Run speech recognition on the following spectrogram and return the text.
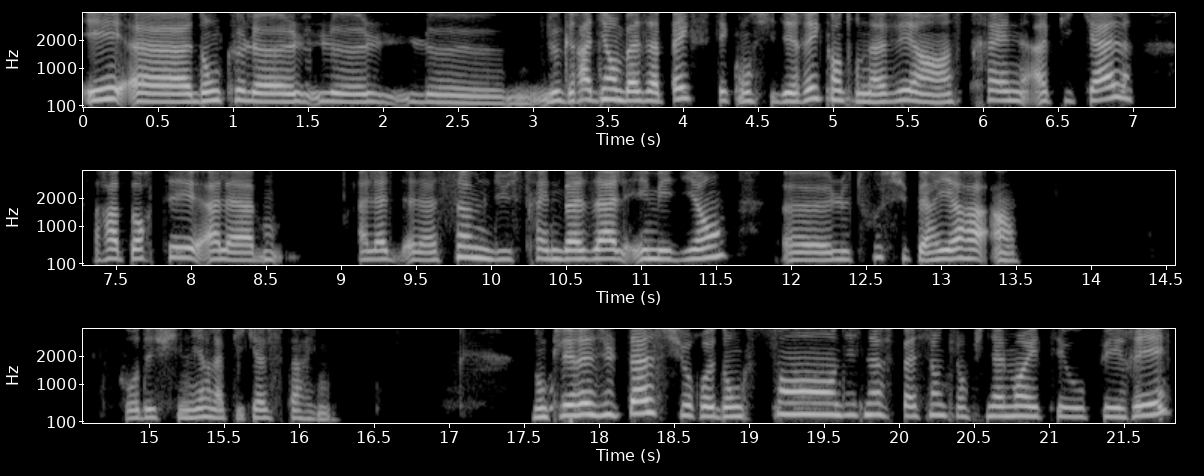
Et donc, le, gradient bas apex était considéré quand on avait un strain apical rapporté à la, à la, somme du strain basal et médian, le tout supérieur à 1 pour définir l'apical sparring. Donc, les résultats sur euh, donc, 119 patients qui ont finalement été opérés,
